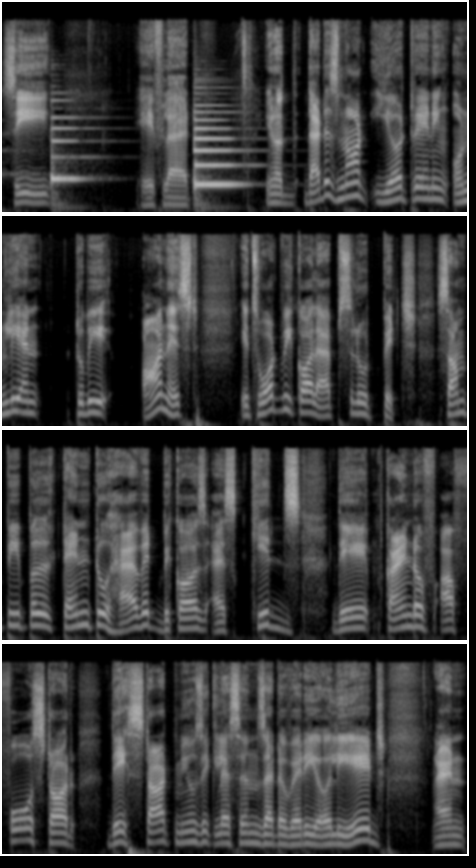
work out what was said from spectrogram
C, A flat. You know, that is not ear training only. And to be honest, it's what we call absolute pitch. Some people tend to have it because as kids they kind of are forced or they start music lessons at a very early age and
